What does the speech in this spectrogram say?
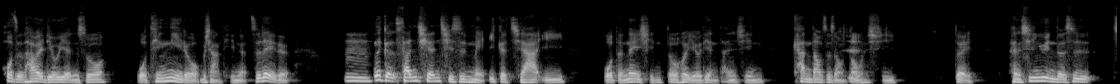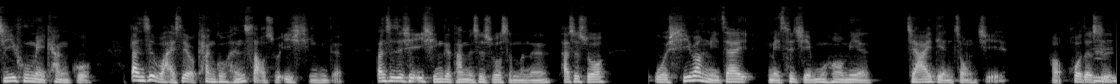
或者他会留言说，我听腻了，我不想听了之类的。嗯，那个三千其实每一个加一，我的内心都会有点担心，看到这种东西。对，很幸运的是几乎没看过，但是我还是有看过很少数一星的。但是这些一星的他们是说什么呢？他是说，我希望你在每次节目后面加一点总结，好，或者是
